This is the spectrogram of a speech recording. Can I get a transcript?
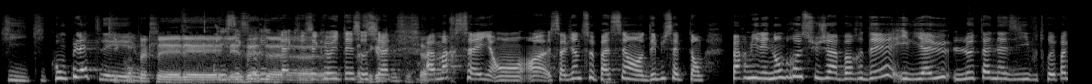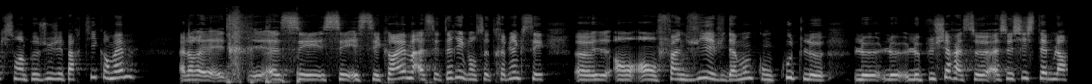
qui, qui complètent les, les, les, les aides, la sécurité sociale. À Marseille, en, ça vient de se passer en début septembre. Parmi les nombreux sujets abordés, il y a eu l'euthanasie. Vous trouvez pas qu'ils sont un peu jugés partis quand même? Alors, euh, euh, c'est quand même assez terrible. On sait très bien que c'est euh, en, en, fin de vie, évidemment, qu'on coûte le, le, le, plus cher à ce, à ce système-là.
